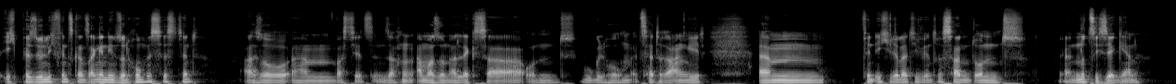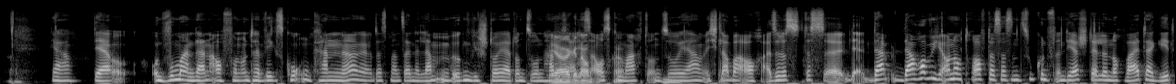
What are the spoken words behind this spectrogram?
ich persönlich finde es ganz angenehm, so ein Home Assistant. Also ähm, was jetzt in Sachen Amazon Alexa und Google Home etc. angeht, ähm, finde ich relativ interessant und ja, nutze ich sehr gerne. Ja, der und wo man dann auch von unterwegs gucken kann, ne, dass man seine Lampen irgendwie steuert und so und habe ja, ich genau. alles ausgemacht ja. und so. Mhm. Ja, ich glaube auch. Also das, das, äh, da, da hoffe ich auch noch drauf, dass das in Zukunft an der Stelle noch weitergeht.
